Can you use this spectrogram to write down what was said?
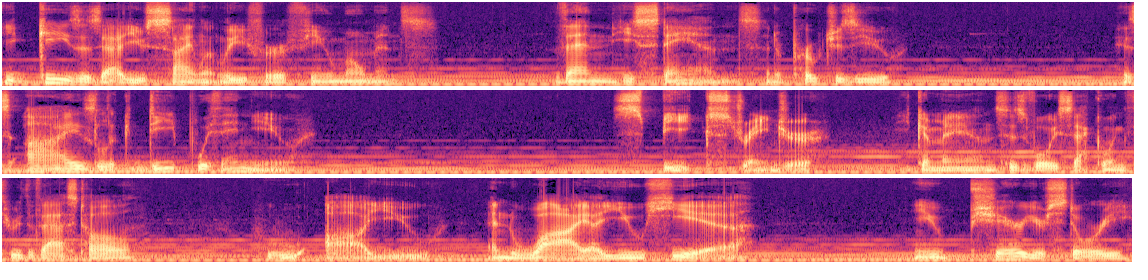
He gazes at you silently for a few moments. Then he stands and approaches you. His eyes look deep within you. Speak, stranger, he commands, his voice echoing through the vast hall. Who are you? And why are you here? You share your story,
